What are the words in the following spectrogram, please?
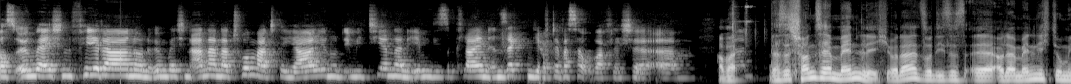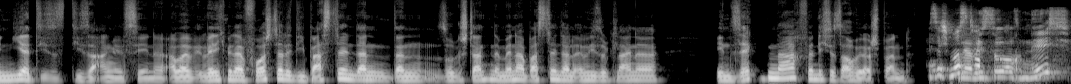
aus irgendwelchen Federn und irgendwelchen anderen Naturmaterialien und imitieren dann eben diese kleinen Insekten, die auf der Wasseroberfläche. Ähm, aber das ist schon sehr männlich, oder? So dieses, äh, oder männlich dominiert dieses, diese Angelszene. Aber wenn ich mir dann vorstelle, die basteln dann, dann so gestandene Männer basteln dann irgendwie so kleine Insekten nach, finde ich das auch wieder spannend. Also ich muss. Ja, wieso auch nicht?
